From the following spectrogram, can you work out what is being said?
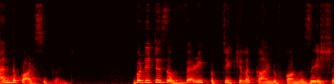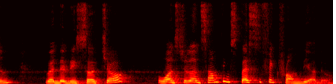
and the participant. But it is a very particular kind of conversation where the researcher wants to learn something specific from the other.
